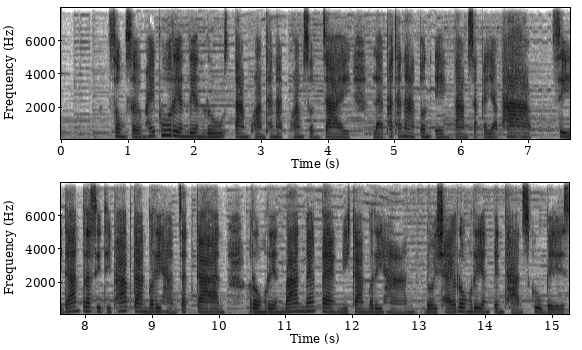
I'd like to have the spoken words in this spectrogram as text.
2551 ส่งเสริมให้ผู้เรียนเรียนรู้ตามความถนัดความสนใจ และพัฒนาตนเองตามศักยภาพ 4. ด้านประสิทธิภาพการบริหารจัดการ โรงเรียนบ้านแม่แปงมีการบริหาร โดยใช้โรงเรียนเป็นฐาน School Base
